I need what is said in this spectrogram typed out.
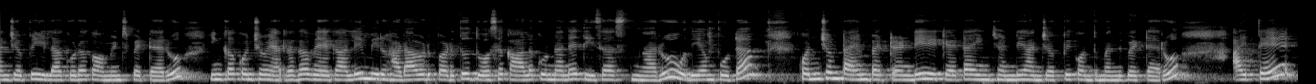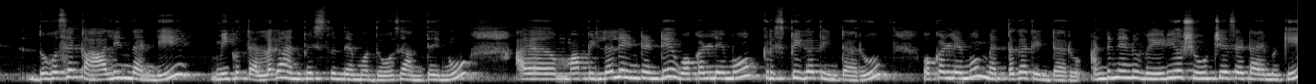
అని చెప్పి ఇలా కూడా కామెంట్స్ పెట్టారు. ఇంకా కొంచెం ఎర్రగా వేగాలి. మీరు హడావిడి పడుతూ దోశ కాలకుండానే తీసేస్తున్నారు ఉదయం పూట. కొంచెం టైం పెట్టండి కేటాయించండి అని చెప్పి కొంతమంది పెట్టారు. అయితే దోశ కాలిందండి. మీకు తెల్లగా అనిపిస్తుందేమో దోశ అంతేను. మా పిల్లలు ఏంటంటే ఒకళ్ళేమో క్రిస్పీగా తింటారు ఒకళ్ళేమో మెత్తగా తింటారు. అంటే నేను వీడియో షూట్ చేసే టైంకి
